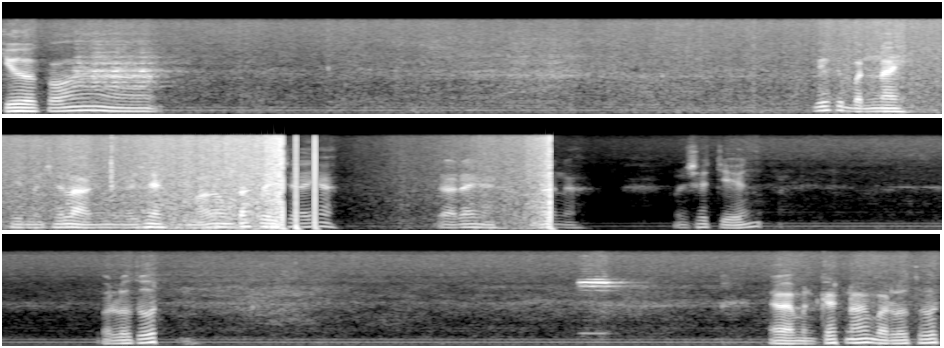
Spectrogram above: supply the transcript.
chưa có à, biết cái bệnh này thì mình sẽ làm cho mọi người xem. Mở công tắc VC nha. Rồi đây nè lên nè. Mình sẽ chuyển Bluetooth. Rồi mình kết nối Bluetooth.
